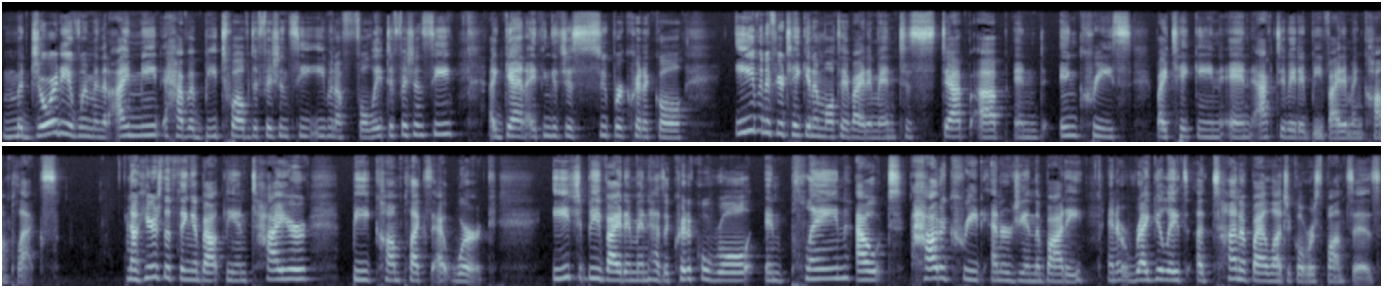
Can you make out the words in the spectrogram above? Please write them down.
majority of women that I meet have a B12 deficiency, even a folate deficiency. Again, I think it's just super critical even if you're taking a multivitamin, to step up and increase by taking an activated B vitamin complex. Now, here's the thing about the entire B complex at work Each B vitamin has a critical role in playing out how to create energy in the body, and it regulates a ton of biological responses.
